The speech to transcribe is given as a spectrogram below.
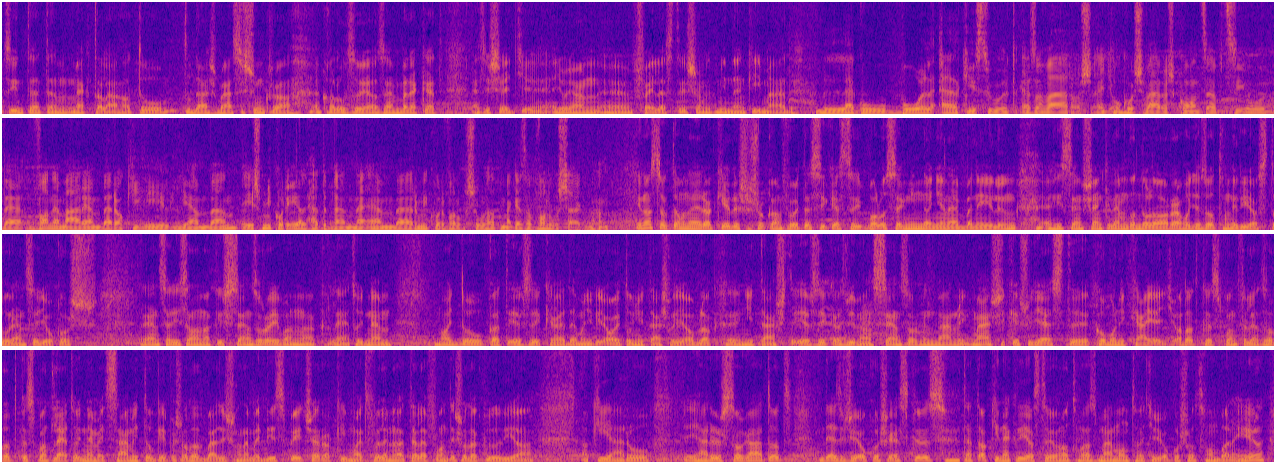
az interneten megtalálható tudásbázisunkra kalózolja az embereket. Ez is egy, egy olyan fejlesztés, amit mindenki imád. Legóból elkészült ez a város, egy okos város koncepció, de van-e már ember, aki él ilyenben, és mikor élhet benne ember, mikor valósulhat meg ez a valóságban? Én azt szoktam mondani erre a kérdésre, sokan fölteszik ezt, hogy valószínűleg mindannyian ebben élünk, hiszen senki nem gondol arra, hogy az otthoni riasztórendszer egy okos rendszer, hiszen annak is szenzorai vannak, lehet, hogy nem nagy dolgokat érzékel, de mondjuk egy ajtónyitás vagy ablaknyitást érzékel, az ugyanaz szenzor, mint bármik másik, és ugye ezt kommunikálja egy adatközpont felé. Az adatközpont lehet, hogy nem egy számítógépes adatbázis, hanem egy dispatcher, aki majd fölemel a telefont és oda küldi a, a kijáró járőrszolgálatot, de ez is egy okos eszköz, tehát akinek riasztoljon otthon, az már mondhatja, hogy okos otthonban él,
